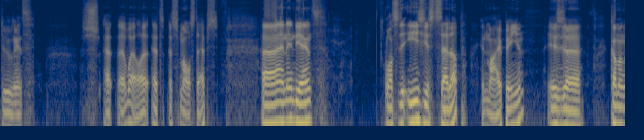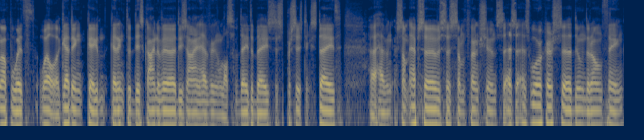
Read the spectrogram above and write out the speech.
doing it uh, well, at, at small steps. Uh, and in the end, what's the easiest setup, in my opinion, is uh, coming up with, well, getting, getting to this kind of a design, having lots of databases, persisting state, uh, having some app services, some functions as, as workers uh, doing their own thing.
